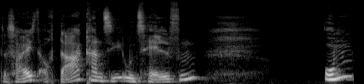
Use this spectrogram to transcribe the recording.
Das heißt, auch da kann sie uns helfen, um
